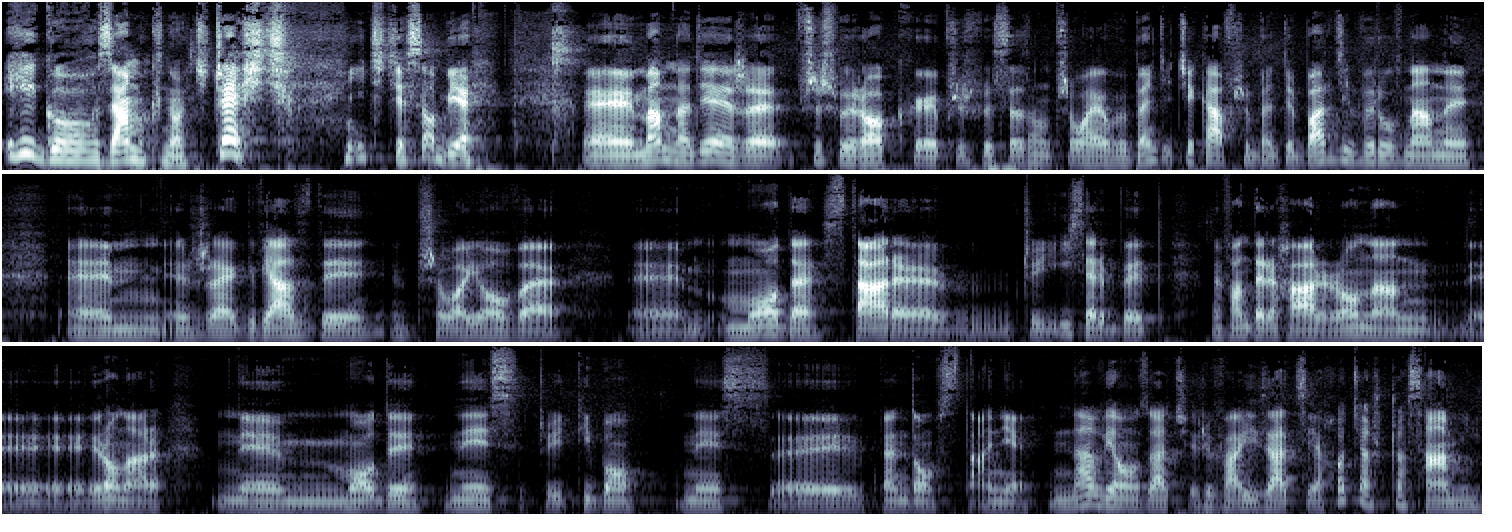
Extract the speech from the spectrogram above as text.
i go zamknąć. Cześć! Idźcie sobie. Mam nadzieję, że przyszły rok, przyszły sezon przełajowy będzie ciekawszy, będzie bardziej wyrównany, że gwiazdy przełajowe młode, stare, czyli Iserbyt, Van der Haar, Ronan, e, Ronar, młody Nys, czyli Thibaut Nys e, będą w stanie nawiązać rywalizację, chociaż czasami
